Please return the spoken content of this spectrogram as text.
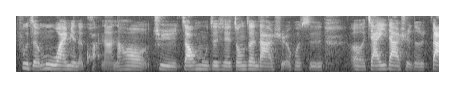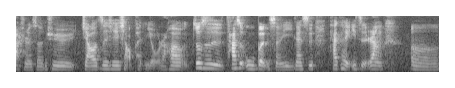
负责募外面的款啊，然后去招募这些中正大学或是呃嘉义大学的大学生去教这些小朋友。然后就是他是无本生意，但是他可以一直让呃。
